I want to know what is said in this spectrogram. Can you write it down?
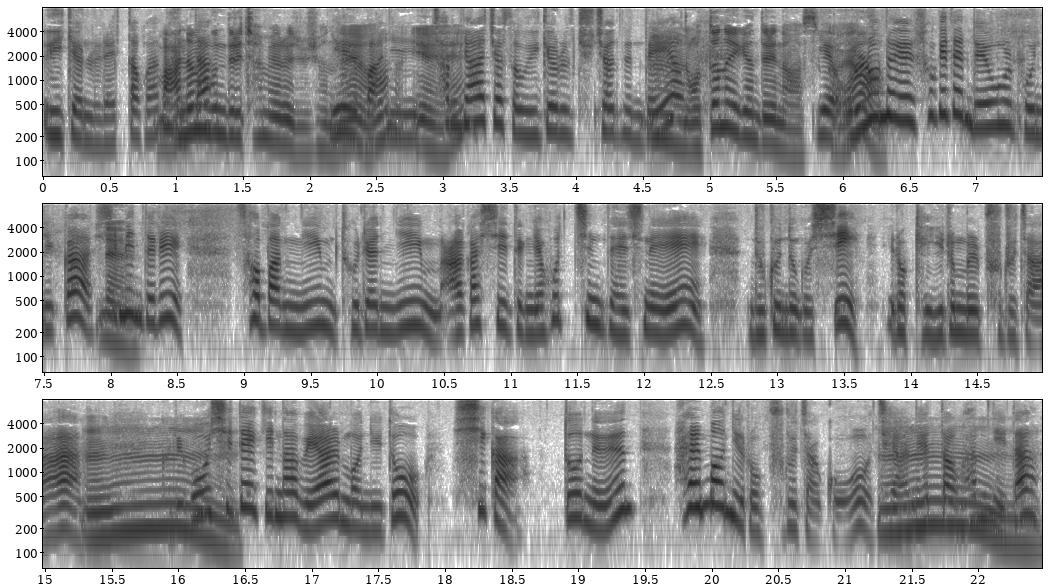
의견을 냈다고 합니다. 많은 분들이 참여해 주셨네요. 예, 많이 예. 참여하셔서 의견을 주셨는데요. 음, 어떤 의견들이 나왔을까요? 예, 언론에 소개된 내용을 보니까 네. 시민들이 서방님, 도련님, 아가씨 등의 호칭 대신에 누구누구 씨 이렇게 이름을 부르자. 음. 그리고 시댁이나 외할머니도 시가 또는 할머니로 부르자고 제안했다고 음. 합니다.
